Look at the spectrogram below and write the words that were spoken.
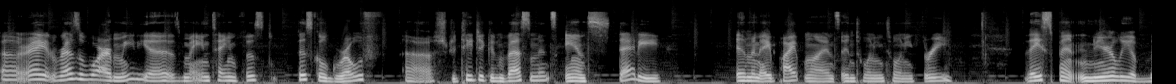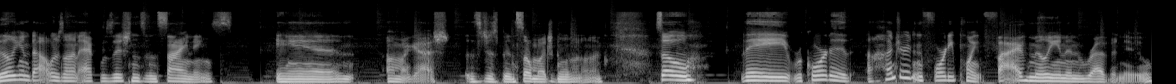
All right. Reservoir Media has maintained fiscal, fiscal growth, uh, strategic investments, and steady M&A pipelines in 2023. They spent nearly a billion dollars on acquisitions and signings. And oh my gosh, it's just been so much going on. So they recorded 140.5 million in revenue,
